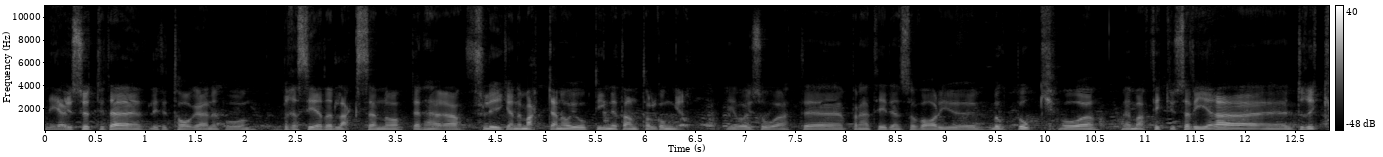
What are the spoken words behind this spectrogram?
Ni har ju suttit där lite tag här nu på bräserade laxen och den här flygande mackan har ju åkt in ett antal gånger. Det var ju så att eh, på den här tiden så var det ju motbok. Och, men man fick ju servera eh, dryck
